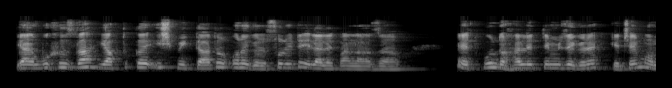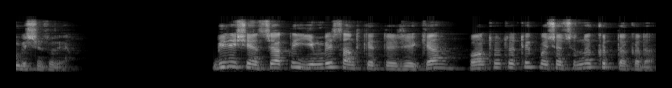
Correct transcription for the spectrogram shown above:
Yani bu hızla yaptıkları iş miktarıdır. Ona göre soruyu da ilerletmen lazım. Evet bunu da hallettiğimize göre geçelim 15. soruya. Bir işin sıcaklığı 25 santigrat dereceyken vantilatör tek başına açıldığında 40 dakikada.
